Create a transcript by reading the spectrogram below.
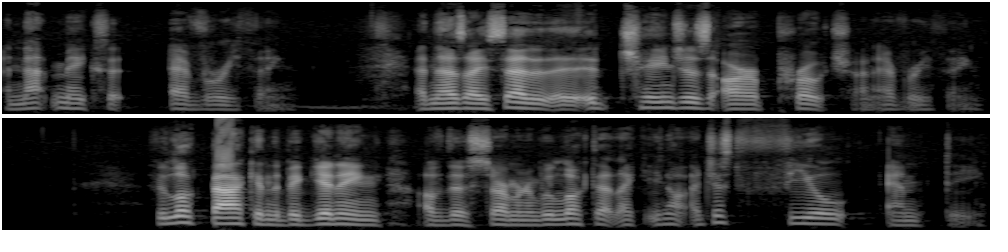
And that makes it everything. And as I said, it changes our approach on everything. If you look back in the beginning of this sermon, we looked at, like, you know, I just feel empty.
